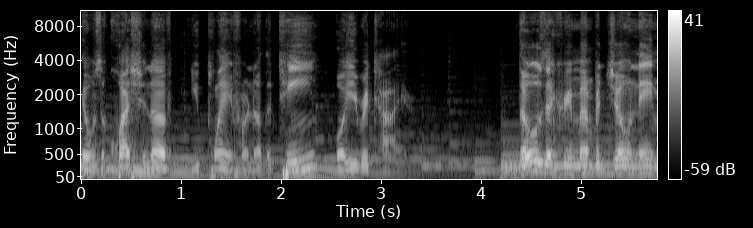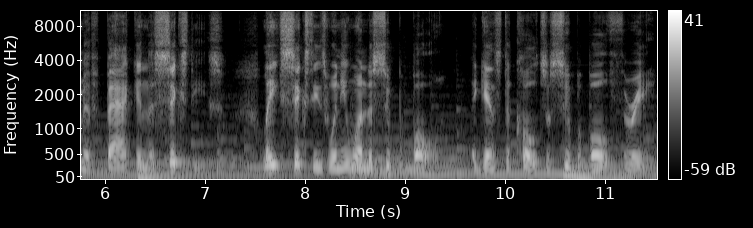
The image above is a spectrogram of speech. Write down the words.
it was a question of you playing for another team or you retire. Those that can remember Joe Namath back in the 60s, late 60s, when he won the Super Bowl against the Colts of Super Bowl three.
